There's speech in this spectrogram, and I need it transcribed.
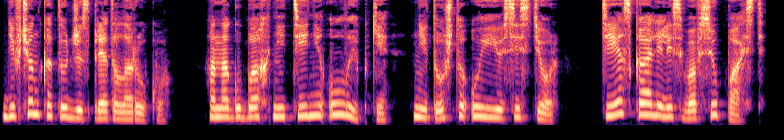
Девчонка тут же спрятала руку а на губах ни тени улыбки, не то что у ее сестер. Те скалились во всю пасть.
